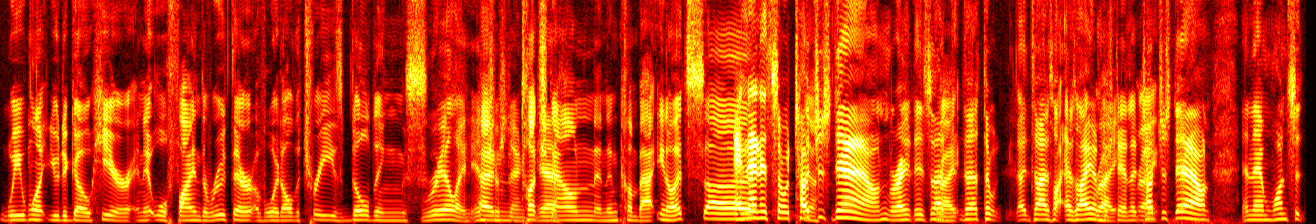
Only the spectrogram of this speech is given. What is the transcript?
"We want you to go here," and it will find the route there, avoid all the trees, buildings, really interesting and touch yeah. down, and then come back. You know, it's uh, and then it so it touches down right is that, Right. that the, as, I- as I understand it right. touches down and then once it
